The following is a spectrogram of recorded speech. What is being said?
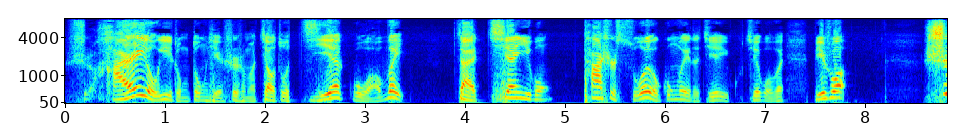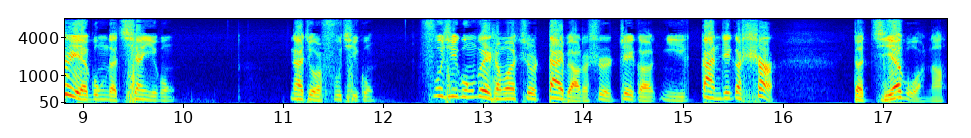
是还有一种东西是什么？叫做结果位，在迁移宫，它是所有宫位的结结果位。比如说事业宫的迁移宫，那就是夫妻宫。夫妻宫为什么是代表的是这个你干这个事儿的结果呢？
